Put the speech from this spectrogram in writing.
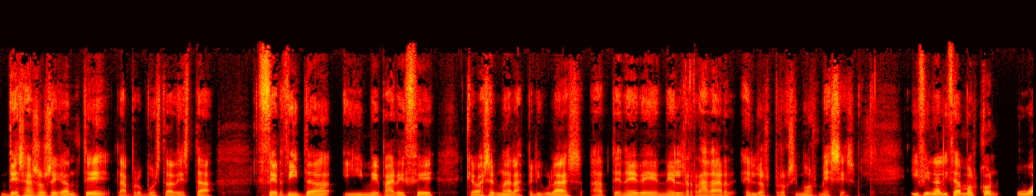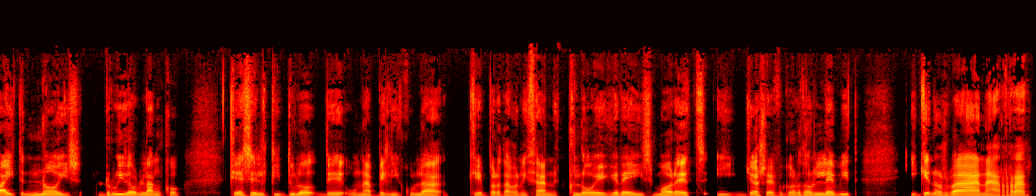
Desasosegante la propuesta de esta cerdita y me parece que va a ser una de las películas a tener en el radar en los próximos meses. Y finalizamos con White Noise, Ruido Blanco, que es el título de una película que protagonizan Chloe Grace Moretz y Joseph Gordon-Levitt y que nos va a narrar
